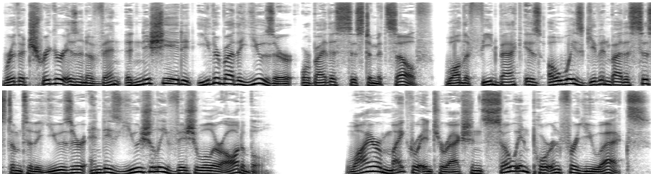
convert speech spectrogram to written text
where the trigger is an event initiated either by the user or by the system itself, while the feedback is always given by the system to the user and is usually visual or audible. Why are micro interactions so important for UX?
